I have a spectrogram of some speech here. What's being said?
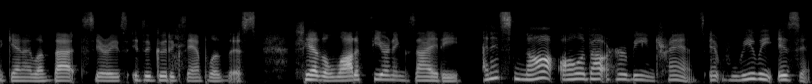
again, I love that series, is a good ah. example of this. She has a lot of fear and anxiety, and it's not all about her being trans. It really isn't.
